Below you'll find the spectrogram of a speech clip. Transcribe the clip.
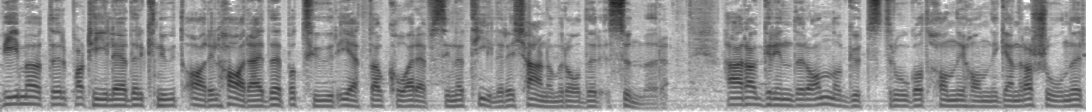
Vi møter partileder Knut Arild Hareide på tur i et av KrF sine tidligere kjerneområder, Sunnmøre. Her har gründerånd og gudstro gått hånd i hånd i generasjoner.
